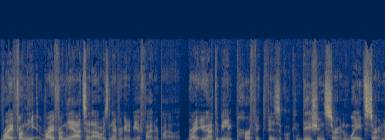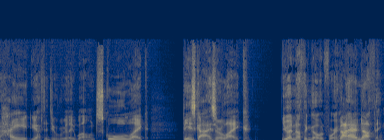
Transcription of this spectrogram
right from the right from the outset, I was never going to be a fighter pilot, right? You have to be in perfect physical condition, certain weight, certain height. You have to do really well in school. Like these guys are like, You had nothing going for you. I had nothing.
